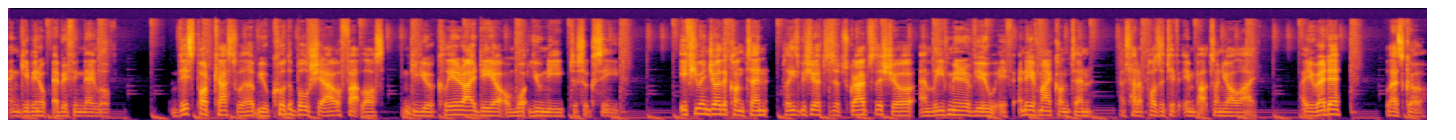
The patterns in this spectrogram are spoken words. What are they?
and giving up everything they love. This podcast will help you cut the bullshit out of fat loss and give you a clear idea on what you need to succeed. If you enjoy the content, please be sure to subscribe to the show and leave me a review if any of my content has had a positive impact on your life. Are you ready? Let's go.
